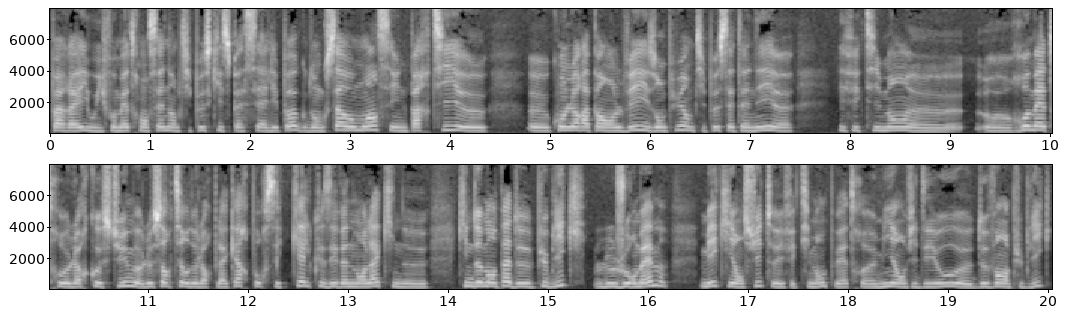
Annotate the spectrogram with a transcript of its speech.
pareil, où il faut mettre en scène un petit peu ce qui se passait à l'époque. Donc ça, au moins, c'est une partie qu'on ne leur a pas enlevé. Ils ont pu un petit peu cette année euh, effectivement euh, remettre leur costume, le sortir de leur placard pour ces quelques événements-là qui ne, qui ne demandent pas de public le jour même, mais qui ensuite effectivement peut être mis en vidéo devant un public.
